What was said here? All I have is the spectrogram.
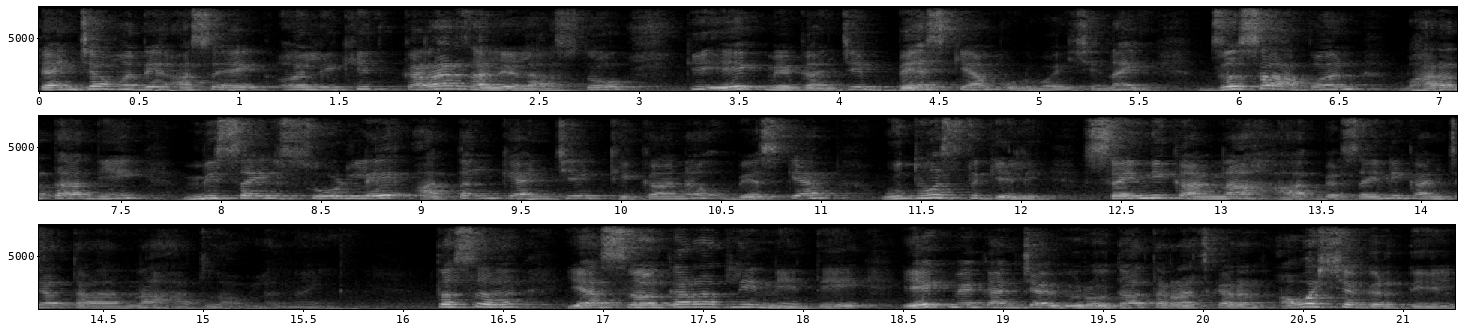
त्यांच्यामध्ये असं एक अलिखित करार झालेला असतो की एकमेकांचे बेस कॅम्प उडवायचे नाही. जसं आपण भारताने मिसाईल सोडले आतंक्यांचे ठिकाणं बेस कॅम्प उद्ध्वस्त केले. सैनिकांना हा सैनिकांच्या तळांना हात लावला. तसं या सहकारातले नेते एकमेकांच्या विरोधात राजकारण अवश्य करतील.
